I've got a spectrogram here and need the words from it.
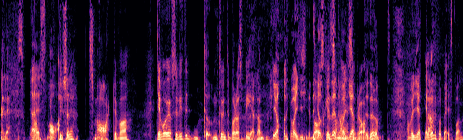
Eller, så, ja, det är smart. Det. Smart, det var... Det var ju också lite dumt att inte bara spela Ja, det var, basket som det var jättedumt. Han var jättedålig ja. på baseball.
